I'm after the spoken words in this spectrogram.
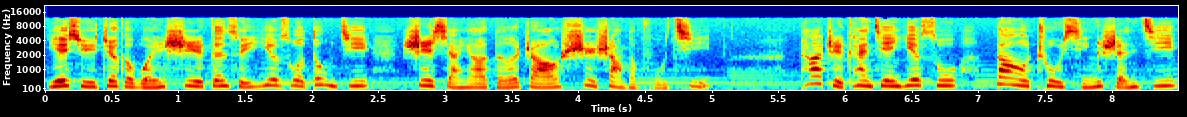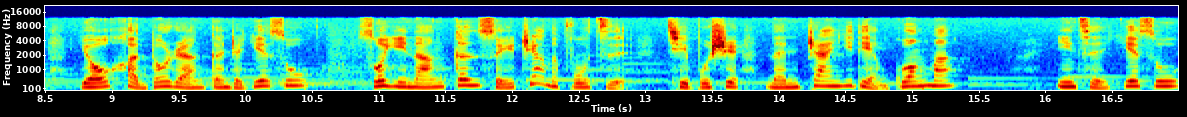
也许这个文士跟随耶稣的动机是想要得着世上的福气。他只看见耶稣到处行神迹，有很多人跟着耶稣，所以能跟随这样的夫子，岂不是能沾一点光吗？因此，耶稣。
